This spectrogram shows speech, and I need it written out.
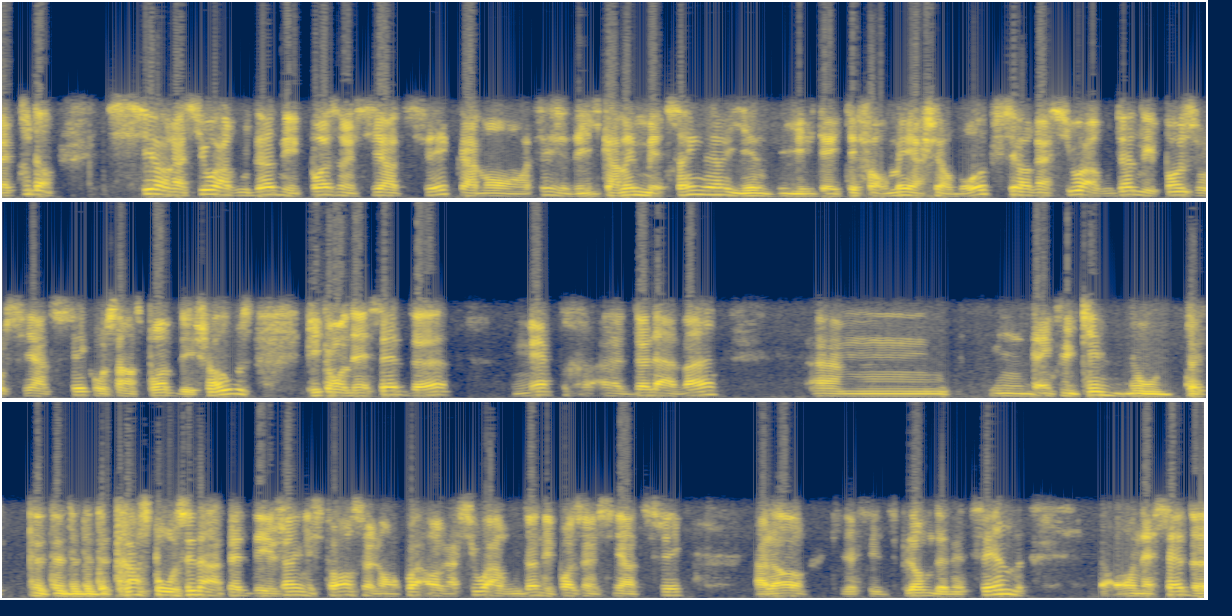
Ben, coudonc, si Horacio Arruda n'est pas un scientifique, à mon, il est quand même médecin, il, a, été formé à Sherbrooke. Si Horacio Arruda n'est pas au scientifique au sens propre des choses, puis qu'on essaie de mettre euh, de l'avant, euh, d'inculquer ou de- de transposer dans la tête des gens une histoire selon quoi Horacio Arruda n'est pas un scientifique alors qu'il a ses diplômes de médecine. On essaie de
